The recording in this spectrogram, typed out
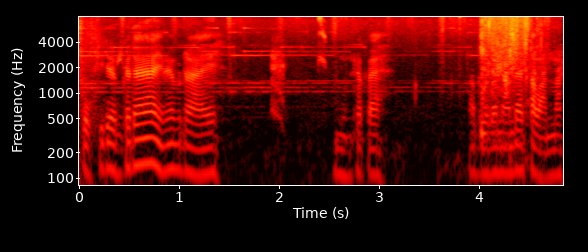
ปลูกที่เดิมก็ได้ไม่เป็นไรหมุนกลับไปเอาบัวแล้วน้ำได้สวรรค์มา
